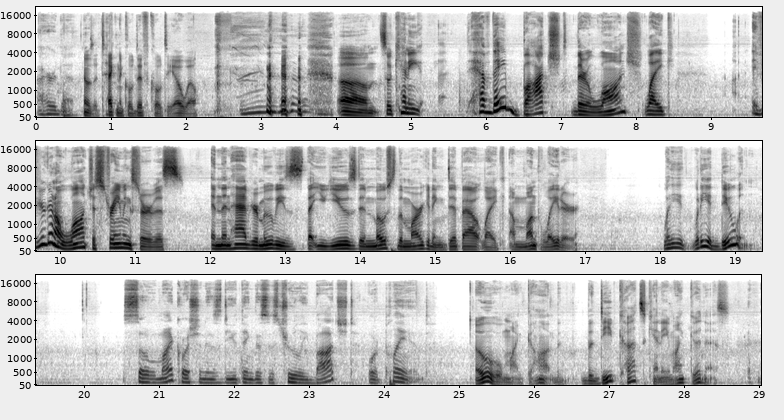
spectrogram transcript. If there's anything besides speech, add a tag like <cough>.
I heard that. That was a technical difficulty. Oh well. <laughs> um, so Kenny, have they botched their launch? Like, if you're gonna launch a streaming service and then have your movies that you used in most of the marketing dip out like a month later, what are you what are you doing? So my question is, do you think this is truly botched or planned? Oh my god, the, the deep cuts, Kenny. My goodness.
